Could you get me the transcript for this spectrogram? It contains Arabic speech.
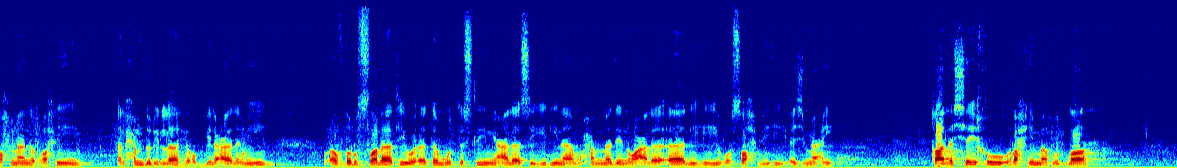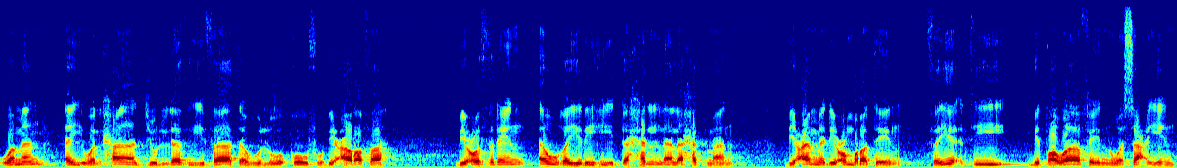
الرحمن الرحيم. الحمد لله رب العالمين وأفضل الصلاة وأتم التسليم على سيدنا محمد وعلى آله وصحبه أجمعين. قال الشيخ رحمه الله ومن أي والحاج الذي فاته الوقوف بعرفة بعذر أو غيره تحلل حتما بعمل عمرة فيأتي بطواف وسعي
